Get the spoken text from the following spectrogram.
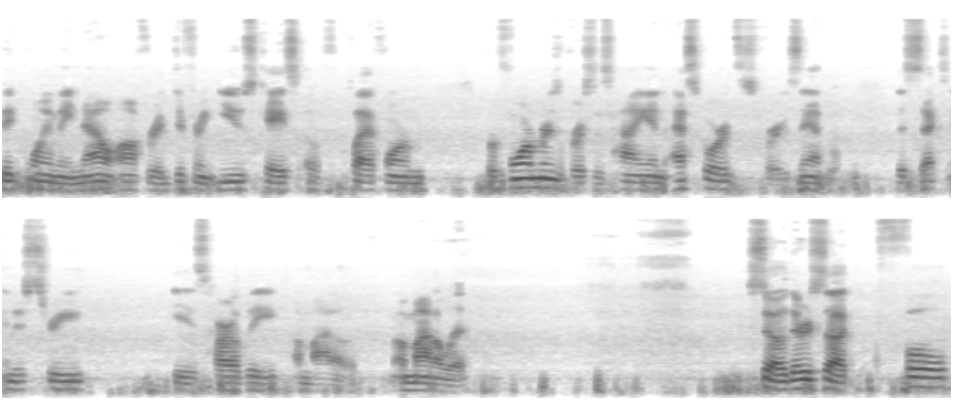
Bitcoin may now offer a different use case of platform performers versus high end escorts. For example, the sex industry is hardly a monolith. A monolith. So there's a full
